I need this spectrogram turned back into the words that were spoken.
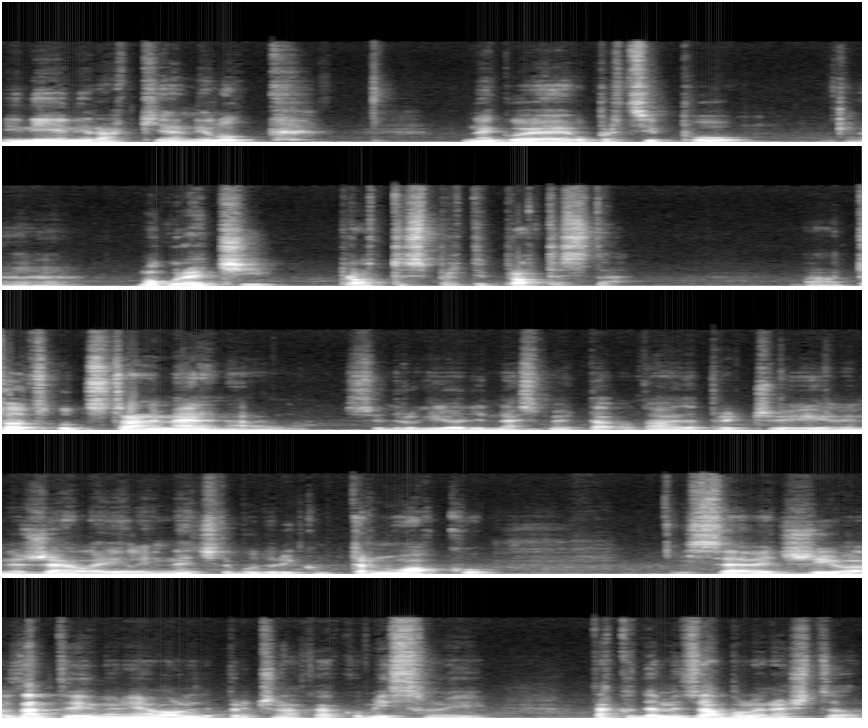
i nije ni rakija, ni luk, nego je u principu, e, mogu reći, protest protiv protesta A, to od strane mene, naravno. Svi drugi ljudi ne smiju tako o tome da pričaju ili ne žele ili neće da budu nikom trnu oku i sve već živo. Znate vi mene, ja volim da pričam na kako mislim i tako da me zabole nešto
